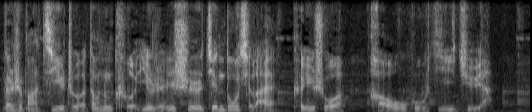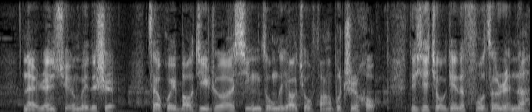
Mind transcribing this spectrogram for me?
但是把记者当成可疑人士监督起来，可以说毫无依据呀。耐人寻味的是，在汇报记者行踪的要求发布之后，那些酒店的负责人呢，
